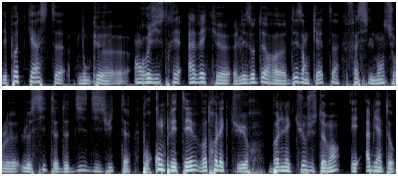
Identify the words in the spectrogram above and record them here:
des podcasts donc euh, enregistrés avec euh, les auteurs euh, des enquêtes facilement sur le site de 1018 pour compléter votre lecture. Bonne lecture justement et à bientôt.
